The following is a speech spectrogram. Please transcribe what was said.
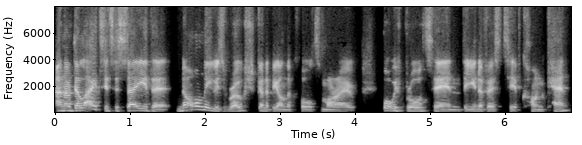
I'm delighted to say that not only is Roche going to be on the call tomorrow, but we've brought in the University of Khon Kaen,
